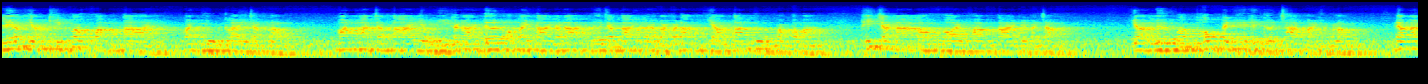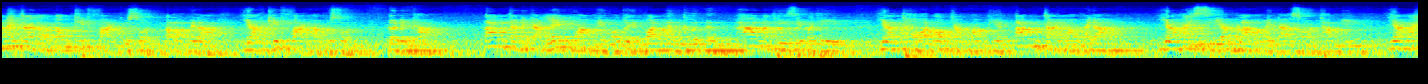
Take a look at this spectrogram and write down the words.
แล้วอย่าคิดว่าความตายมันอยู่ไกลจากเรา มันอาจจะตายเดี๋ยวนี้ก็ได้ เดินออกไปตายก็ได้ หรือจะตายอีกหลายวันก็ได้ อย่าตั้งอยู่บนความประมาทพิจารณาลองรอยความตายเป็นประจำ อย่าลืมว่าพบเป็นเหตุให้เกิดชาติใหม่ของเรา ดังนั้นในใจเราต้องคิดฝ่ายกุศลตลอดเวลา อย่าคิดฝ่ายอกุศลโดยเด็ดขาดตั้งใจในการเล่นความเพียรของตัวเองวันหนึ่งคืนหนึ่งห้านาทีสิบนาที อย่าถอนออกจากความเพียรตั้งใจเอาให้ได้ อย่าให้เสียเปล่าในการสอนธรรมอีกอย่าให้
